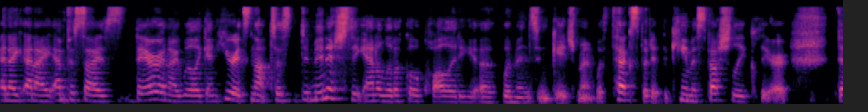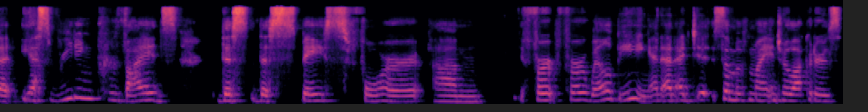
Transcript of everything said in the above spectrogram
and i and i emphasize there and i will again here it's not to diminish the analytical quality of women's engagement with text but it became especially clear that yes reading provides this this space for um, for for well-being. And and I did, some of my interlocutors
